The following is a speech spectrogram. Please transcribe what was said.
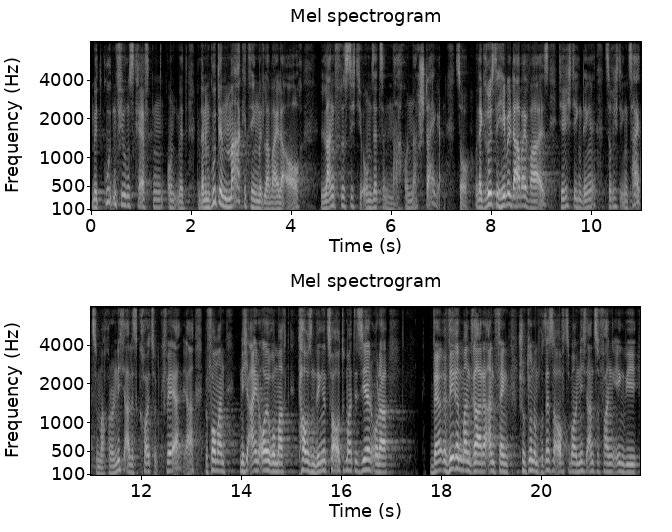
mit guten Führungskräften und mit, mit einem guten Marketing mittlerweile auch langfristig die Umsätze nach und nach steigern. So. Und der größte Hebel dabei war es, die richtigen Dinge zur richtigen Zeit zu machen und nicht alles kreuz und quer, ja, bevor man nicht ein Euro macht, tausend Dinge zu automatisieren oder während man gerade anfängt, Strukturen und Prozesse aufzubauen, nicht anzufangen, irgendwie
